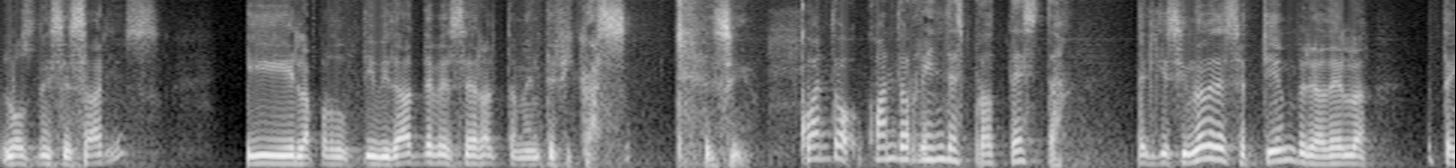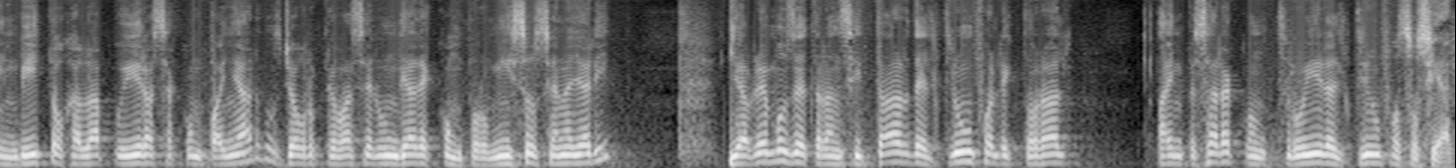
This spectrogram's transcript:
los necesarios y la productividad debe ser altamente eficaz. Sí. ¿Cuándo, rindes protesta? El 19 de septiembre, Adela, te invito, ojalá pudieras acompañarnos. Yo creo que va a ser un día de compromisos en Nayarit y habremos de transitar del triunfo electoral a empezar a construir el triunfo social.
